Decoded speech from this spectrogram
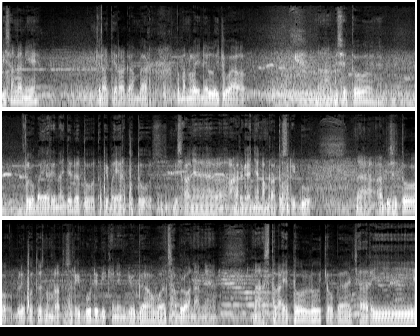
bisa nggak nih kira-kira gambar teman lo ini lo jual. Nah habis itu lo bayarin aja dah tuh tapi bayar putus. Misalnya harganya 600 ribu. Nah habis itu beli putus 600 ribu dibikinin juga buat sablonannya. Nah setelah itu lo coba cari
